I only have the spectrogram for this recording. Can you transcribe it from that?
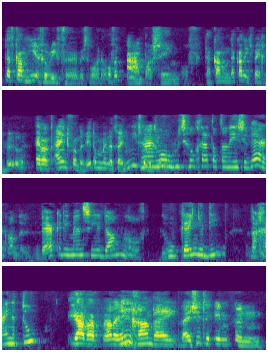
dat kan hier gerefurbished worden. Of een aanpassing. Of daar kan, daar kan iets mee gebeuren. En aan het eind van de rit, op het moment dat wij meer Maar met die hoe, hoe, gaat dat dan in zijn werk? Want werken die mensen hier dan? Of hoe ken je die? Waar ga je naartoe? Ja, waar, we heen gaan, wij, wij zitten in een,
